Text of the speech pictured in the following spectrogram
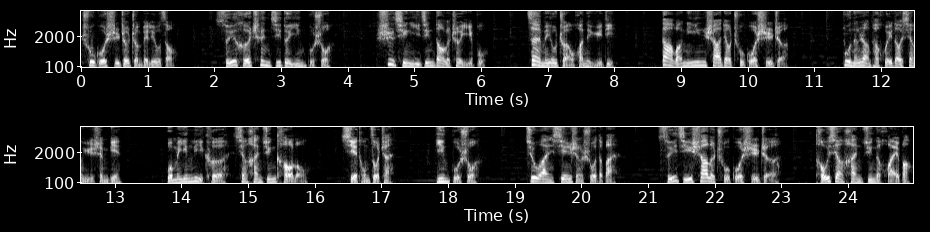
楚国使者准备溜走。随和趁机对英布说：“事情已经到了这一步，再没有转圜的余地。大王，您应杀掉楚国使者，不能让他回到项羽身边。我们应立刻向汉军靠拢，协同作战。”英布说：“就按先生说的办。”随即杀了楚国使者，投向汉军的怀抱。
